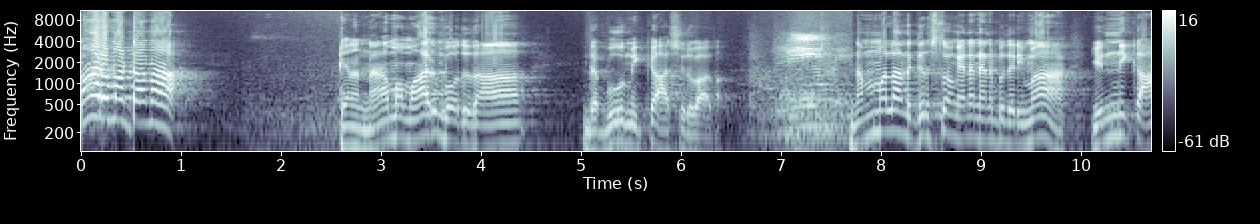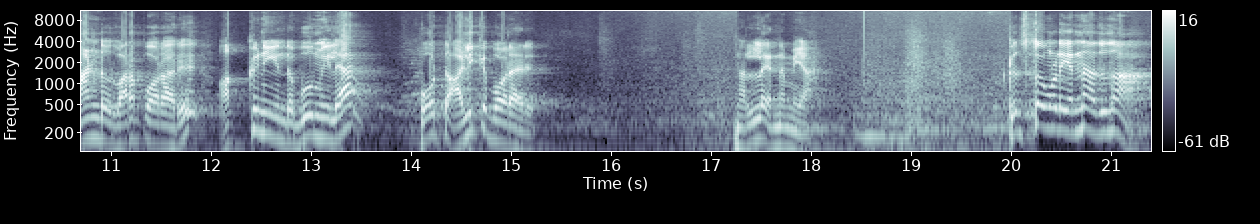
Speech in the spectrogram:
மாற மாட்டானா? ஏன்னா நாம மாறும்போது தான் இந்த பூமிக்கு ஆசீர்வாதம். நம்மெல்லாம் அந்த கிறிஸ்தவங்க என்ன நினைப்பு தெரியுமா? என்னைக்கு ஆண்டவர் வரப்போறாரு அக்னி இந்த பூமியில போட்டு அழிக்க போறாரு. நல்ல எண்ணமையா? கிறிஸ்தவங்களுடைய எண்ணம் அதுதான்.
